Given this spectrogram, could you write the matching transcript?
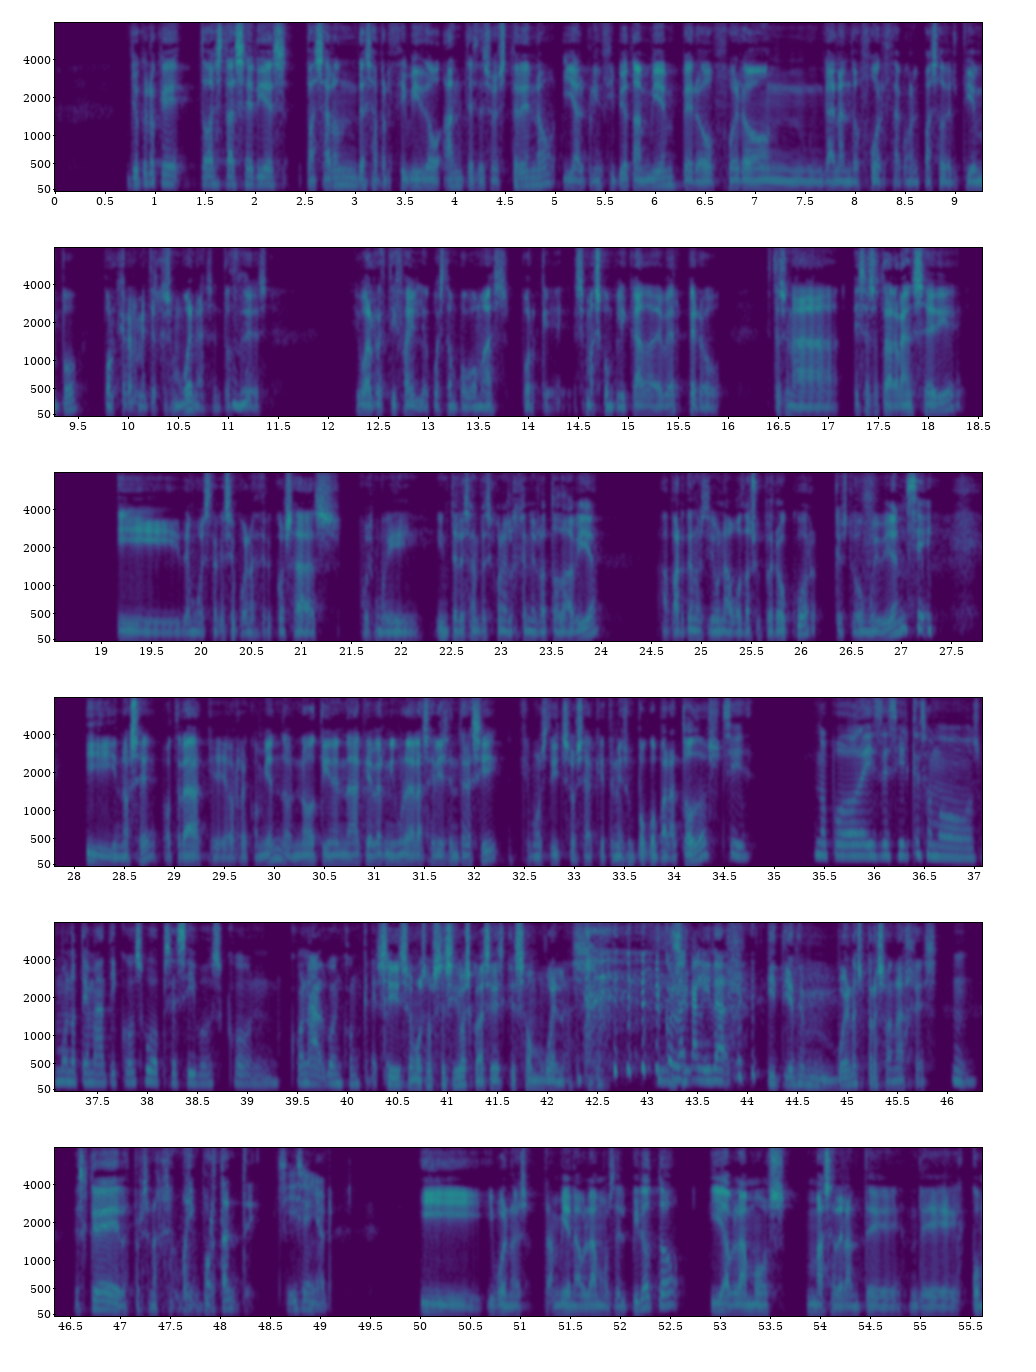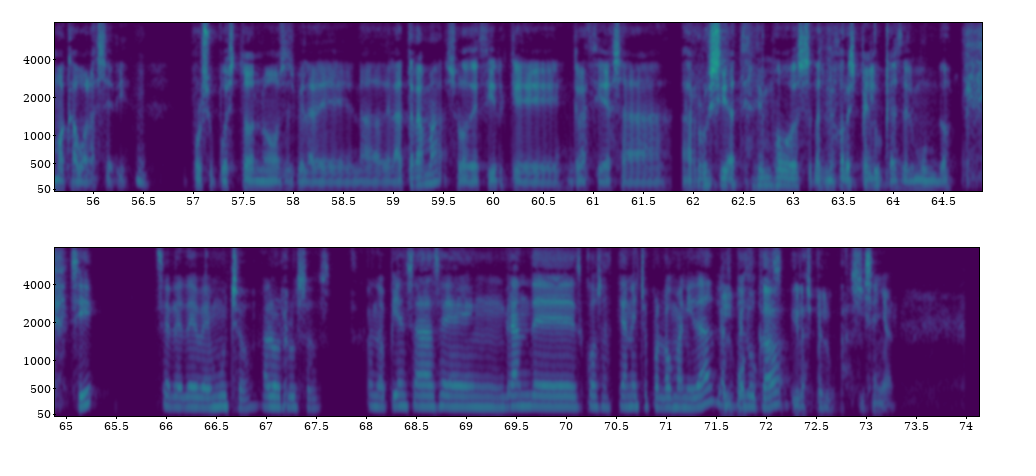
Yo creo que todas estas series pasaron desapercibido antes de su estreno y al principio también, pero fueron ganando fuerza con el paso del tiempo, porque realmente es que son buenas. Entonces, igual Rectify le cuesta un poco más porque es más complicada de ver, pero esta es una esta es otra gran serie y demuestra que se pueden hacer cosas pues muy interesantes con el género todavía. Aparte nos dio una boda super awkward, que estuvo muy bien. Sí. Y no sé, otra que os recomiendo. No tiene nada que ver ninguna de las series entre sí, que hemos dicho, o sea que tenéis un poco para todos. Sí. No podéis decir que somos monotemáticos u obsesivos con, con algo en concreto. Sí, somos obsesivos con las series que son buenas con la calidad. y tienen buenos personajes. Mm. Es que los personajes son muy importantes. Sí, señor. Y, y bueno, eso. También hablamos del piloto y hablamos más adelante de cómo acabó la serie. Mm. Por supuesto, no os desvelaré nada de la trama, solo decir que gracias a, a Rusia tenemos las mejores pelucas del mundo. Sí, se le debe mucho a los rusos. Cuando piensas en grandes cosas que han hecho por la humanidad, las el pelucas. y las pelucas. Sí, señor.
